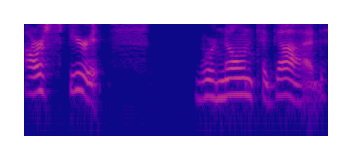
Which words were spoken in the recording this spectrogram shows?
our spirits were known to God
